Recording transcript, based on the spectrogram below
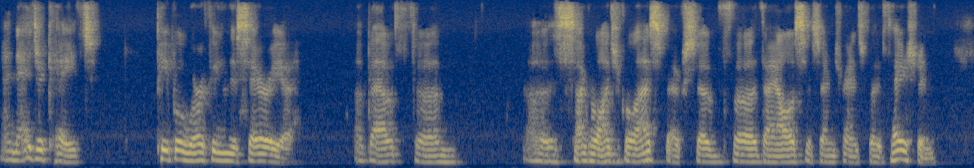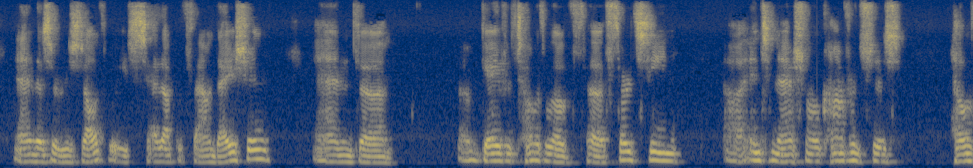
and educate people working in this area about um, uh, psychological aspects of uh, dialysis and transplantation. And as a result, we set up a foundation and uh, uh gave a total of uh, 13 uh, international conferences held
